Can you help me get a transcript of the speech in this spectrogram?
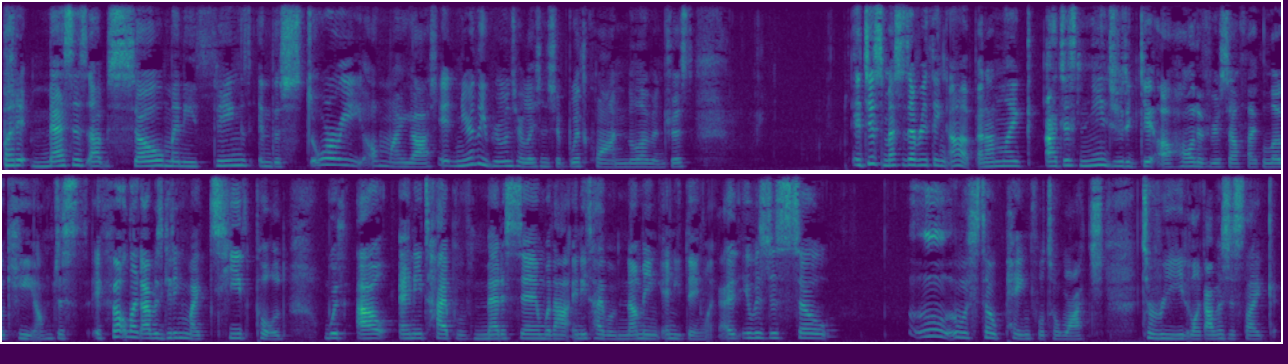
But it messes up so many things in the story. Oh my gosh. It nearly ruins her relationship with Quan, the love interest. It just messes everything up. And I'm like, I just need you to get a hold of yourself, like low key. I'm just, it felt like I was getting my teeth pulled without any type of medicine, without any type of numbing, anything. Like, I, it was just so, it was so painful to watch, to read. Like, I was just like,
